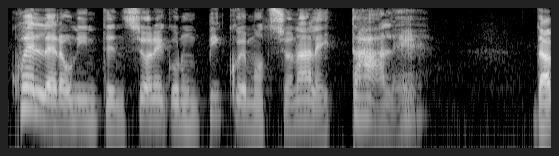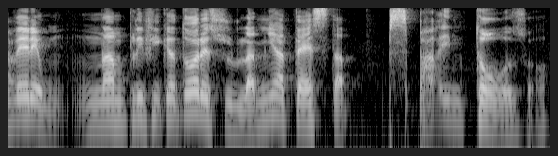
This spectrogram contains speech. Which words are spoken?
Quella era un'intenzione con un picco emozionale tale da avere un, amplificatore sulla mia testa spaventoso.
